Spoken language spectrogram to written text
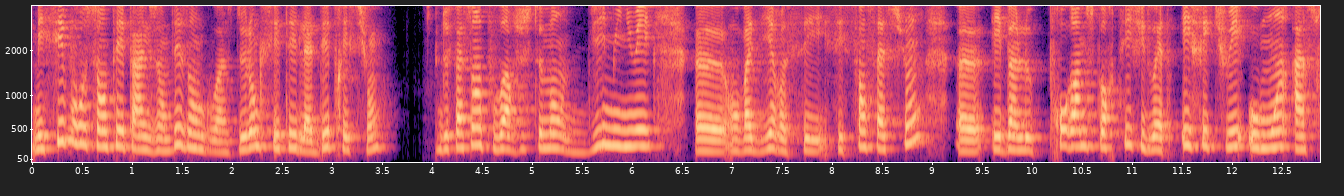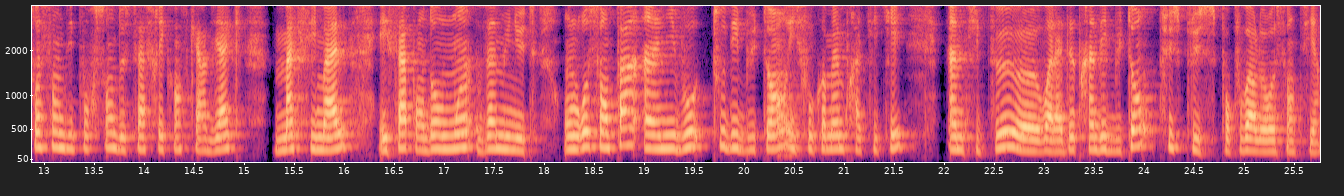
Mais si vous ressentez par exemple des angoisses, de l'anxiété, de la dépression, de façon à pouvoir justement diminuer, euh, on va dire, ces, ces sensations, euh, et ben le programme sportif, il doit être effectué au moins à 70% de sa fréquence cardiaque maximale, et ça pendant au moins 20 minutes. On ne le ressent pas à un niveau tout débutant, il faut quand même pratiquer un petit peu, euh, voilà, d'être un débutant plus plus pour pouvoir le ressentir.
